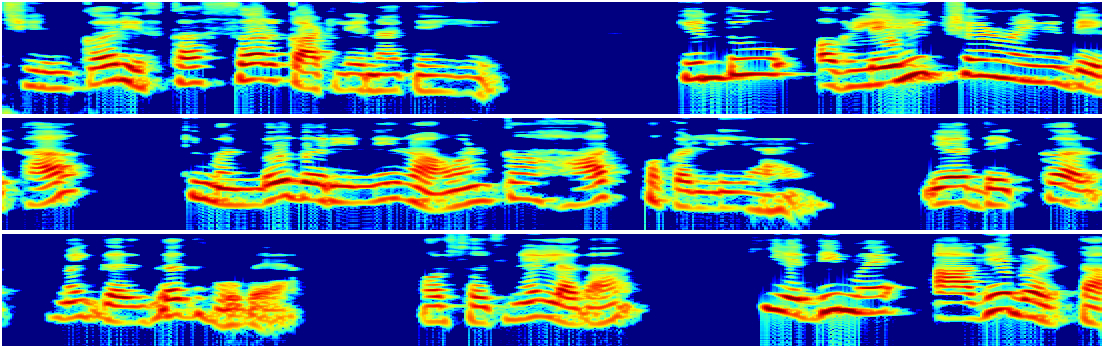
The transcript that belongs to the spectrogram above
छीनकर इसका सर काट लेना चाहिए। किंतु अगले ही क्षण मैंने देखा कि मंदोदरी ने रावण का हाथ पकड़ लिया है। यह देखकर मैं गदगद हो गया और सोचने लगा कि यदि मैं आगे बढ़ता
